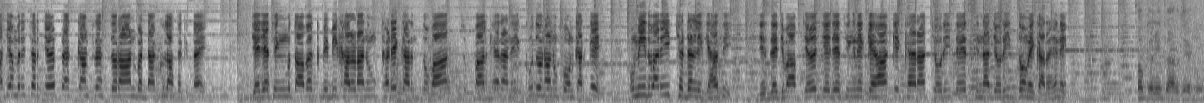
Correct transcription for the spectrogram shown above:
ਅੱਜ ਅੰਮ੍ਰਿਤਸਰ 'ਚ ਪ੍ਰੈਸ ਕਾਨਫਰੰਸ ਦੌਰਾਨ ਵੱਡਾ ਖੁਲਾਸਾ ਕੀਤਾ ਹੈ। ਜੇਜੇ ਸਿੰਘ ਮੁਤਾਬਕ ਬੀਬੀ ਖਾਲੜਾ ਨੂੰ ਖੜੇ ਕਰਨ ਤੋਂ ਬਾਅਦ ਸੁਖਪਾਲ ਖਹਿਰਾ ਨੇ ਖੁਦ ਉਹਨਾਂ ਨੂੰ ਫੋਨ ਕਰਕੇ ਉਮੀਦਵਾਰੀ ਛੱਡਣ ਲਈ ਕਿਹਾ ਸੀ। ਜਿਸ ਦੇ ਜਵਾਬ 'ਚ ਜੇਜੇ ਸਿੰਘ ਨੇ ਕਿਹਾ ਕਿ ਖਹਿਰਾ ਚੋਰੀ ਤੇ ਸਿੰਨਾ ਚੋਰੀ ਦੋਵੇਂ ਕਰ ਰਹੇ ਨੇ। ਉਹ ਕਿਉਂ ਨਹੀਂ ਕਰਦੇ ਹੋ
